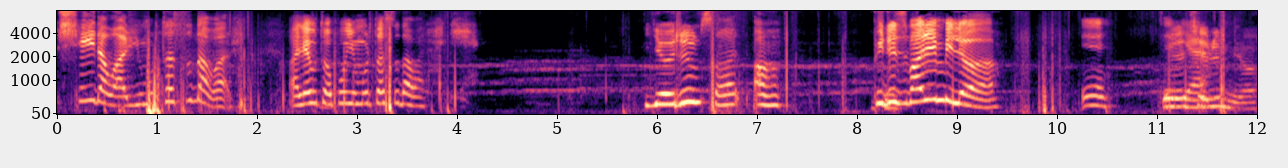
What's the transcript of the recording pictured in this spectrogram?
şey de var, yumurtası da var. Alev topu yumurtası da var. Yarım saat. Aha. Prizmarin bloğu. Eh, Böyle çevrilmiyor.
